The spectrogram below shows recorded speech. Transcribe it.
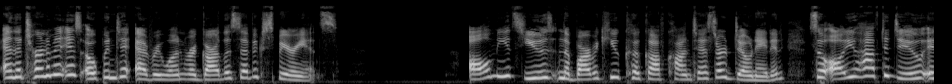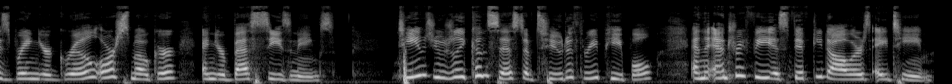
and the tournament is open to everyone regardless of experience. All meats used in the barbecue cook off contest are donated, so all you have to do is bring your grill or smoker and your best seasonings. Teams usually consist of two to three people, and the entry fee is $50 a team.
